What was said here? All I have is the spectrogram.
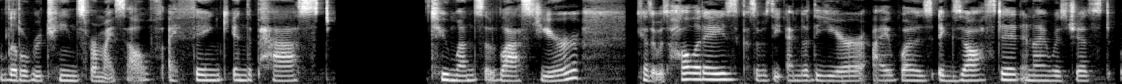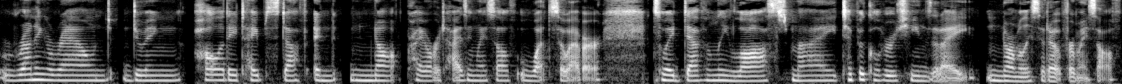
little routines for myself. I think in the past two months of last year, because it was holidays, because it was the end of the year. I was exhausted and I was just running around doing holiday type stuff and not prioritizing myself whatsoever. So I definitely lost my typical routines that I normally set out for myself.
